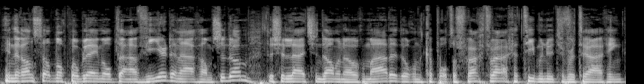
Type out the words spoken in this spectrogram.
In de Randstad nog problemen op de A4, Den Haag Amsterdam. Tussen Leidsendam en Hoogmade door een kapotte vrachtwagen 10 minuten vertraging.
